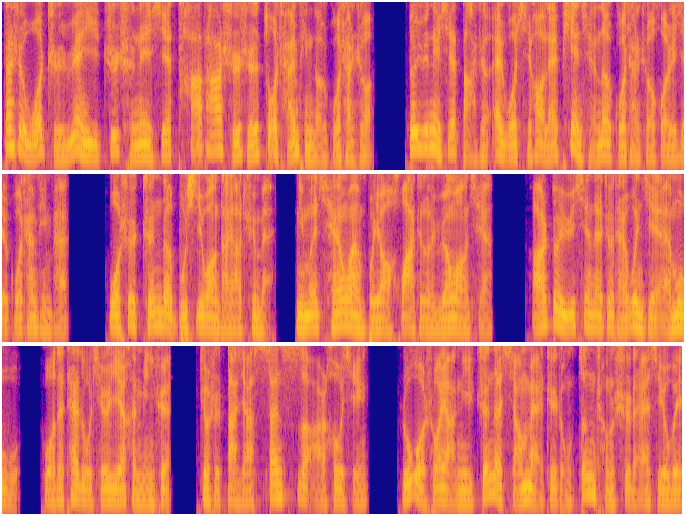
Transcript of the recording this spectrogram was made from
但是我只愿意支持那些踏踏实实做产品的国产车。对于那些打着爱国旗号来骗钱的国产车或者一些国产品牌，我是真的不希望大家去买，你们千万不要花这个冤枉钱。而对于现在这台问界 M5，我的态度其实也很明确，就是大家三思而后行。如果说呀，你真的想买这种增程式的 SUV，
